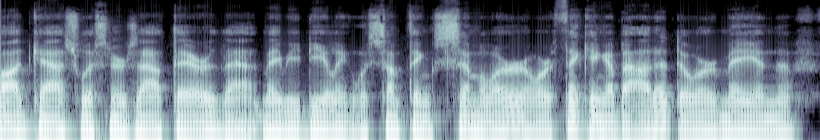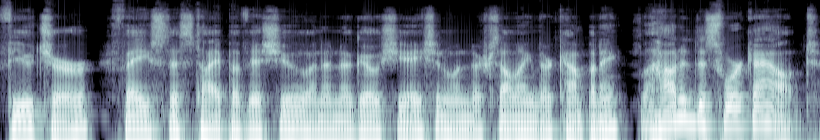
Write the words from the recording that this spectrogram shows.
podcast listeners out there that may be dealing with something similar or thinking about it or may in the future face this type of issue in a negotiation when they're selling their company. How did this work out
